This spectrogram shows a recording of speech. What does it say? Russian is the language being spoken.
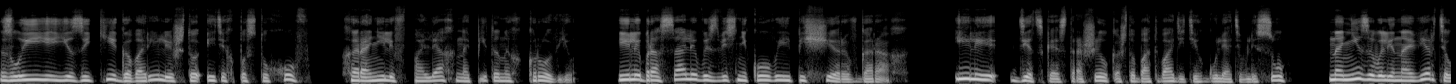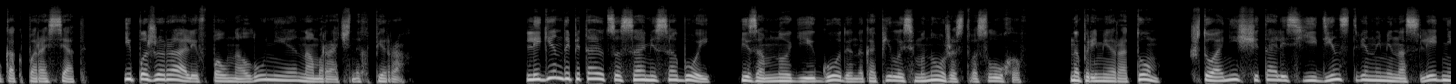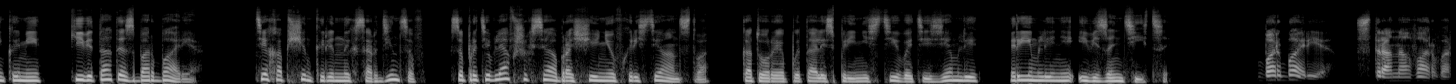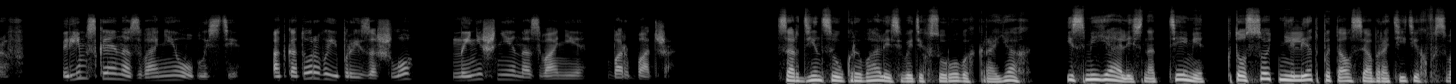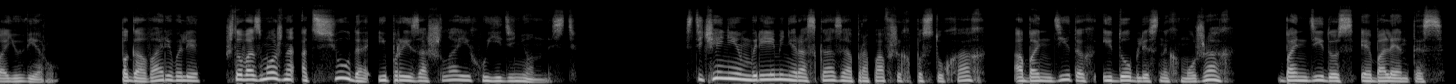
Злые языки говорили, что этих пастухов хоронили в полях, напитанных кровью, или бросали в известняковые пещеры в горах, или детская страшилка, чтобы отвадить их гулять в лесу, нанизывали на вертел, как поросят, и пожирали в полнолуние на мрачных пирах. Легенды питаются сами собой, и за многие годы накопилось множество слухов, например, о том, что они считались единственными наследниками Кивитатес Барбария, тех общин коренных сардинцев, сопротивлявшихся обращению в христианство, которое пытались принести в эти земли римляне и византийцы. Барбария — страна варваров. Римское название области, от которого и произошло нынешнее название Барбаджа. Сардинцы укрывались в этих суровых краях и смеялись над теми, кто сотни лет пытался обратить их в свою веру. Поговаривали, что, возможно, отсюда и произошла их уединенность. С течением времени рассказы о пропавших пастухах, о бандитах и доблестных мужах, бандидос и балентес,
